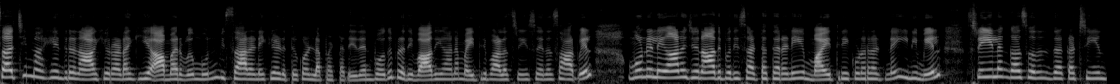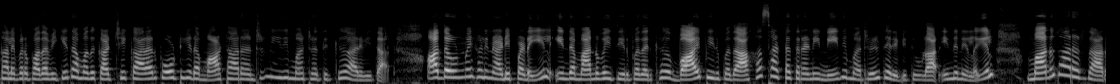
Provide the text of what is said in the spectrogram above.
சச்சி மகேந்திரன் ஆகியோர் அடங்கிய அமர்வு முன் விசாரணைக்கு எடுத்துக் கொள்ளப்பட்டது. இதன்போது பிரதிவாதியான மைத்ரிபால ஸ்ரீசேன சார்பில் முன்னிலையான ஜனாதிபதி சட்டத்தரணி மைத்ரி குணரட்ன இனிமேல் ஸ்ரீலங்கா சுதந்திர கட்சியின் தலைவர் பதவிக்கு தமது கட்சிக்காரர் போட்டியிட மாட்டார் என்று நீதிமன்றத்திற்கு அறிவித்தார். அந்த உண்மைகளின் அடிப்படையில் இந்த மனுவை தீர்ப்பதற்கு வாய்ப்பு இருப்பதாக சட்டத்தரணி நீதிமன்றில் தெரிவித்துள்ளார். இந்த நிலையில் மனுதாரர் சார்பில்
